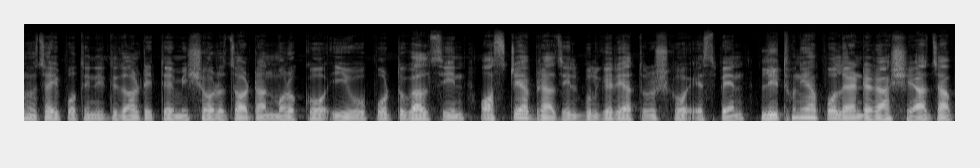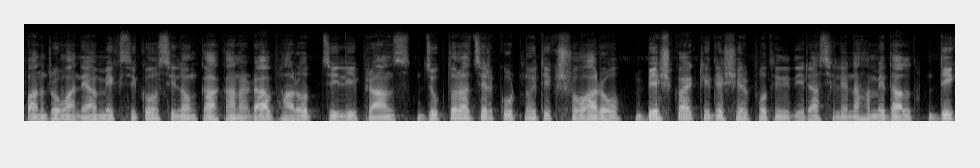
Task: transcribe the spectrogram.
অনুযায়ী প্রতিনিধি দলটিতে মিশর, জর্ডান, মরক্কো, ইউ, পর্তুগাল, চীন, অস্ট্রিয়া, ব্রাজিল, বুলগেরিয়া, তুরস্ক, Spain, Lithuania, Poland, Russia, Japan, Romania, Mexico, Sri Lanka, Canada, Bharat, Chile, France যুক্তরাজ্যের কূটনৈতিক শো আরও বেশ কয়েকটি দেশের প্রতিনিধিরা ছিলেন। আহমেদ আল দিক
